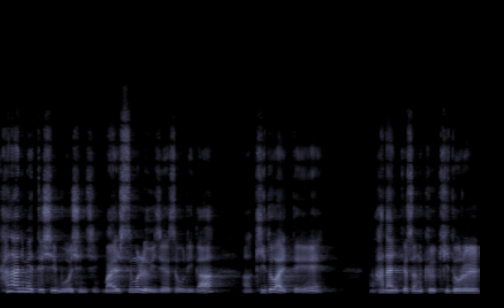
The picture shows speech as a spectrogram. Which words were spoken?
하나님의 뜻이 무엇인지 말씀을 의지해서 우리가 어, 기도할 때에 하나님께서는 그 기도를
